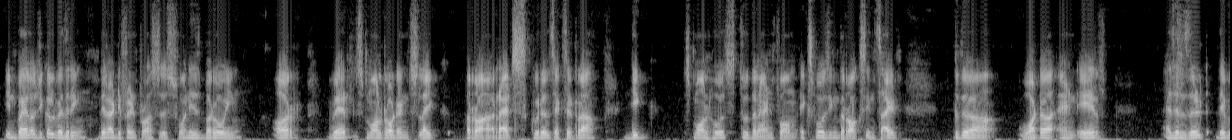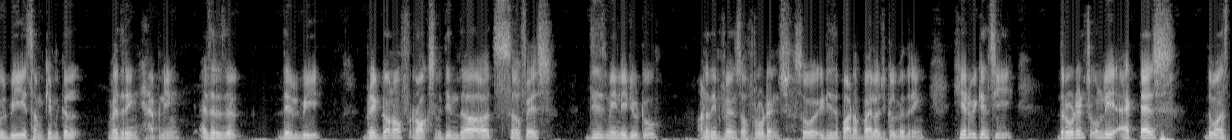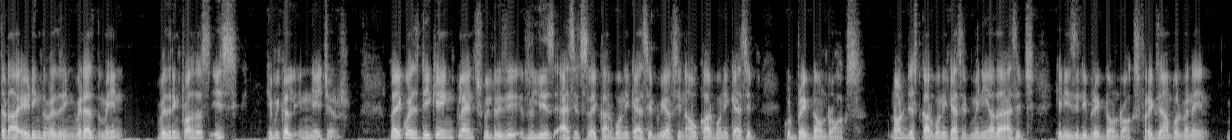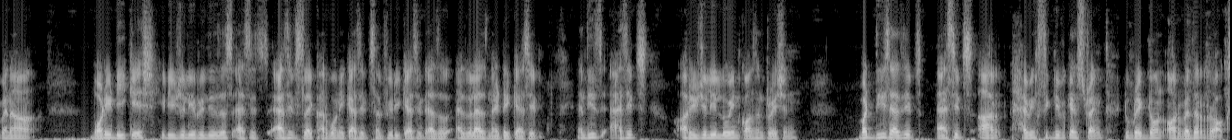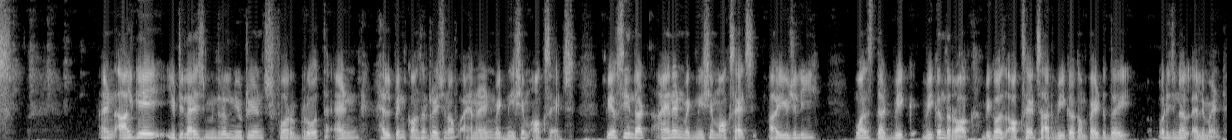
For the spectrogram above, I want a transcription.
in biological weathering, there are different processes. One is burrowing or where small rodents like rats, squirrels, etc. dig small holes through the landform, exposing the rocks inside to the water and air. As a result, there will be some chemical weathering happening. As a result, there will be breakdown of rocks within the earth's surface. This is mainly due to under the influence of rodents. So it is a part of biological weathering. Here we can see the rodents only act as the ones that are aiding the weathering whereas the main weathering process is chemical in nature likewise decaying plants will re release acids like carbonic acid. We have seen how carbonic acid could break down rocks. Not just carbonic acid many other acids can easily break down rocks. For example when a when a body decays it usually releases acids acids like carbonic acid sulfuric acid as, a, as well as nitric acid. And these acids are usually low in concentration. But these acids acids are having significant strength to break down or weather rocks and algae utilize mineral nutrients for growth and help in concentration of iron and magnesium oxides. We have seen that iron and magnesium oxides are usually ones that weak, weaken the rock because oxides are weaker compared to the original element.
